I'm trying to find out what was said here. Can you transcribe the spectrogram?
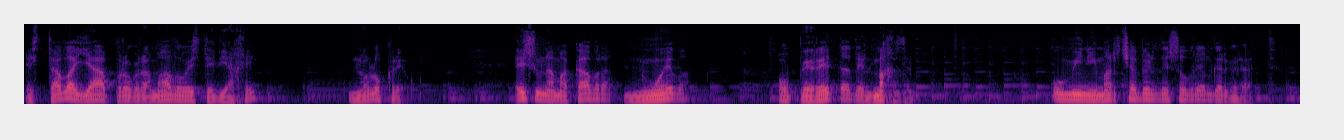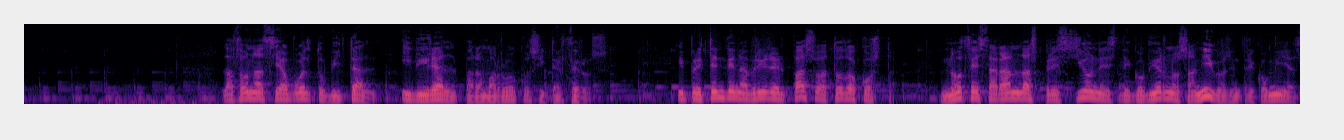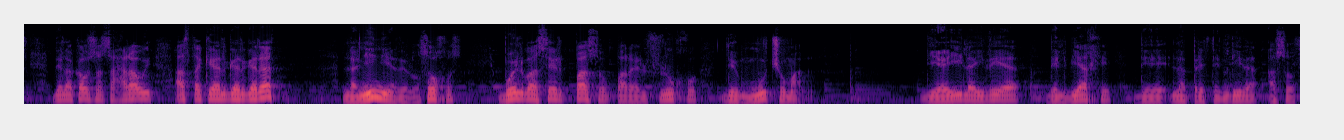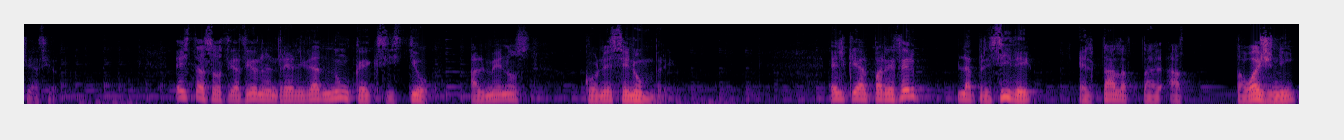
¿Estaba ya programado este viaje? No lo creo. Es una macabra nueva opereta del Magzen o mini marcha verde sobre el Gargarat. La zona se ha vuelto vital y viral para Marruecos y terceros y pretenden abrir el paso a toda costa. No cesarán las presiones de gobiernos amigos, entre comillas, de la causa saharaui hasta que al Gargarat, la niña de los ojos, vuelva a ser paso para el flujo de mucho mal. De ahí la idea del viaje de la pretendida asociación. Esta asociación en realidad nunca existió, al menos con ese nombre. El que al parecer la preside, el tal Tawajni,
